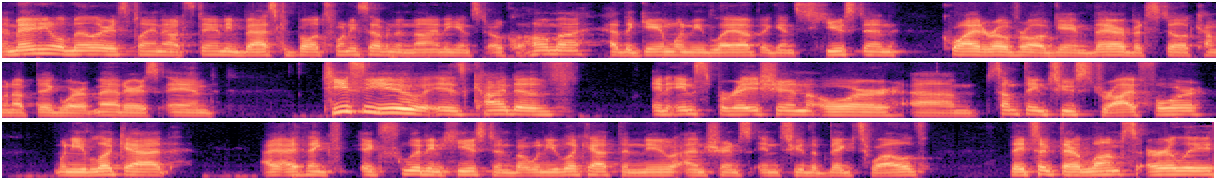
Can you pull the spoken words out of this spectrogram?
Emmanuel Miller is playing outstanding basketball, 27 and 9 against Oklahoma. Had the game winning layup against Houston. Quieter overall game there, but still coming up big where it matters. And TCU is kind of an inspiration or um, something to strive for when you look at, I, I think, excluding Houston, but when you look at the new entrance into the Big 12, they took their lumps early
